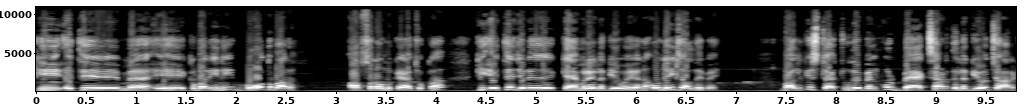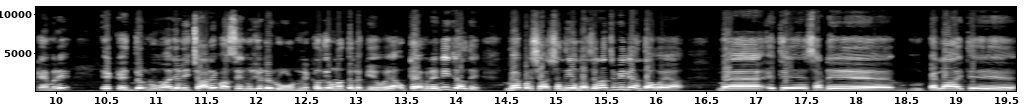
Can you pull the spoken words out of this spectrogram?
ਕਿ ਇੱਥੇ ਮੈਂ ਇਹ ਇੱਕ ਵਾਰੀ ਨਹੀਂ ਬਹੁਤ ਵਾਰ ਅਫਸਰਾਂ ਨੂੰ ਕਹਿ ਚੁੱਕਾ ਕਿ ਇੱਥੇ ਜਿਹੜੇ ਕੈਮਰੇ ਲੱਗੇ ਹੋਏ ਆ ਨਾ ਉਹ ਨਹੀਂ ਚੱਲਦੇ ਪਏ। ਬਲਕਿ ਸਟੈਚੂ ਦੇ ਬਿਲਕੁਲ ਬੈਕ ਸਾਈਡ ਤੇ ਲੱਗੇ ਹੋਏ ਚਾਰ ਕੈਮਰੇ। ਇੱਕ ਇੱਧਰ ਨੂੰ ਆ ਜਾਣੀ ਚਾਰੇ ਪਾਸੇ ਨੂੰ ਜਿਹੜੇ ਰੋਡ ਨਿਕਲਦੇ ਉਹਨਾਂ ਤੇ ਲੱਗੇ ਹੋਏ ਆ ਉਹ ਕੈਮਰੇ ਨਹੀਂ ਚੱਲਦੇ। ਮੈਂ ਪ੍ਰਸ਼ਾਸਨ ਦੀਆਂ ਨਜ਼ਰਾਂ 'ਚ ਵੀ ਲਿਆਂਦਾ ਹੋਇਆ। ਮੈਂ ਇੱਥੇ ਸਾਡੇ ਪਹਿਲਾਂ ਇੱਥੇ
